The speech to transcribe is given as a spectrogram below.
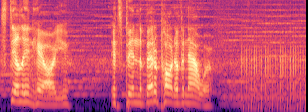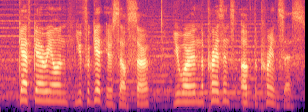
Still in here, are you? It's been the better part of an hour. Gafgarion, you forget yourself, sir. You are in the presence of the princess.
